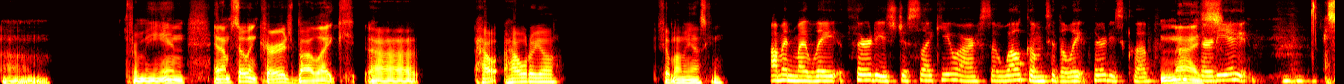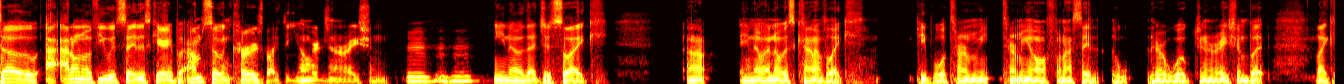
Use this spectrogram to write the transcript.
um, for me. And and I'm so encouraged by like uh, how how old are y'all? If you don't mind me asking. I'm in my late 30s, just like you are. So welcome to the late 30s club. Nice. I'm 38. so I, I, don't know if you would say this, Carrie, but I'm so encouraged by like, the younger generation. Mm-hmm. You know that just like uh, you know, I know it's kind of like people will turn me turn me off when I say they're a woke generation, but like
